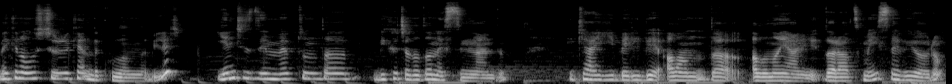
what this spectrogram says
Mekan oluştururken de kullanılabilir. Yeni çizdiğim Webtoon'da birkaç adadan esinlendim. Hikayeyi belli bir alanda alana yani daraltmayı seviyorum.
